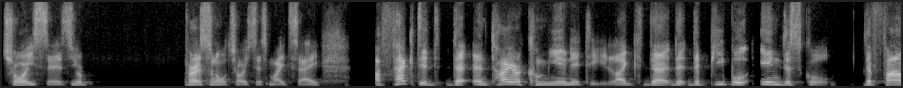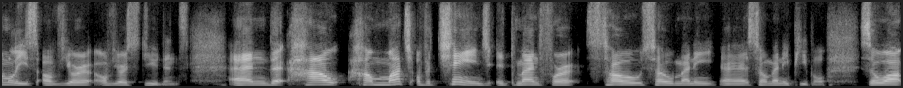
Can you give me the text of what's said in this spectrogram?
choices, your personal choices might say affected the entire community like the, the, the people in the school the families of your of your students and how how much of a change it meant for so so many uh, so many people. So uh,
